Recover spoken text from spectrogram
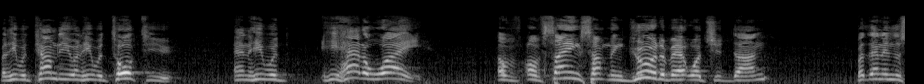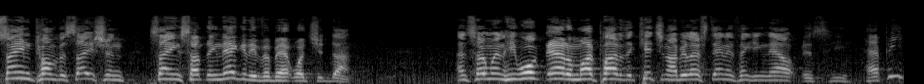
But he would come to you and he would talk to you. And he would he had a way of, of saying something good about what you'd done, but then in the same conversation saying something negative about what you'd done. And so when he walked out of my part of the kitchen, I'd be left standing thinking, now, is he happy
